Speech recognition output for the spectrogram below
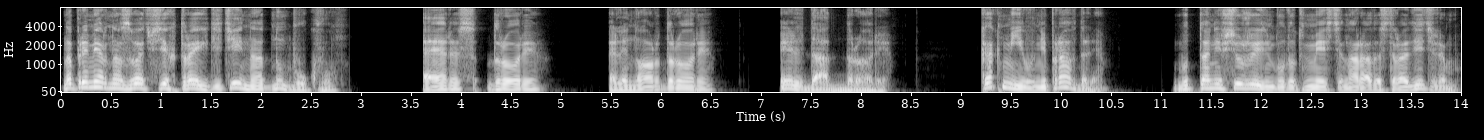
Например, назвать всех троих детей на одну букву. Эрес Дрори, Эленор Дрори, Эльдад Дрори. Как мило, не правда ли? Будто они всю жизнь будут вместе на радость родителям,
